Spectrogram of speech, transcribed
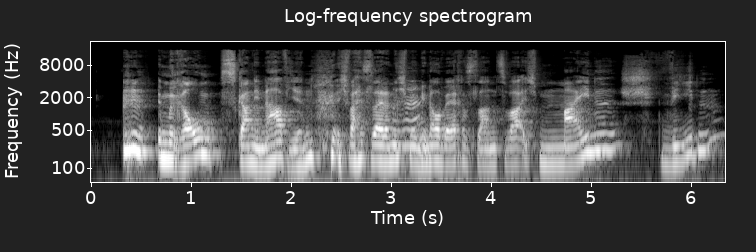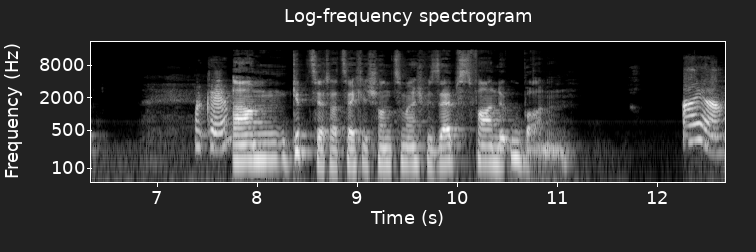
im Raum Skandinavien, ich weiß leider nicht Mhm. mehr genau, welches Land es war, ich meine Schweden, Okay. ähm, gibt's ja tatsächlich schon zum Beispiel selbstfahrende U-Bahnen. Ah ja.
